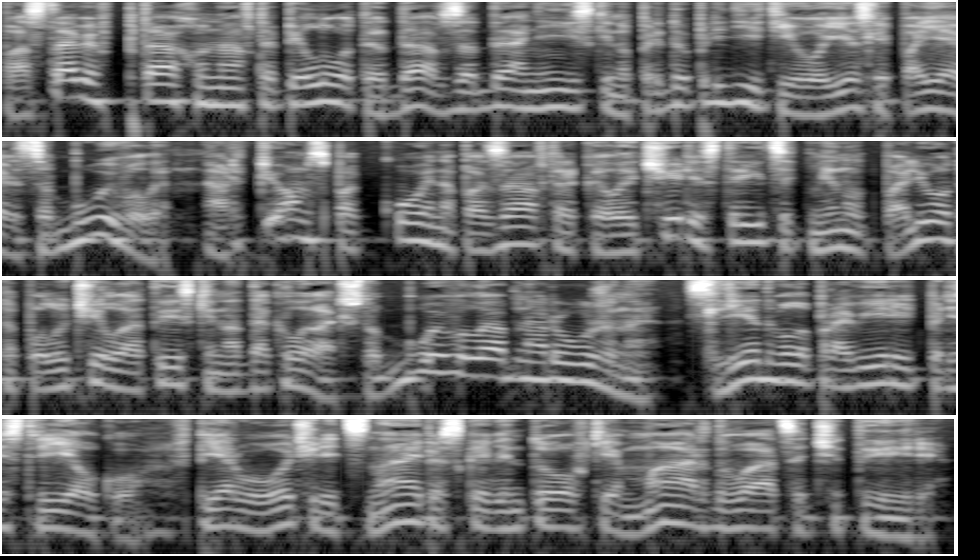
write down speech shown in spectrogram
Поставив птаху на автопилот и дав задание Искину предупредить его, если появятся буйволы, Артем спокойно позавтракал и через 30 минут полета получил от Искина доклад, что буйволы обнаружены. Следовало проверить пристрелку, в первую очередь снайперской винтовки МАР-24.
